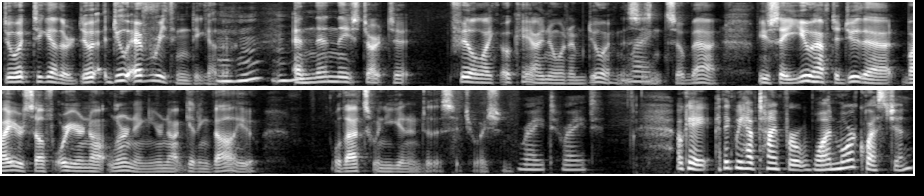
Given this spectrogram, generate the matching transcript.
Do it together. Do do everything together. Mm-hmm, mm-hmm. And then they start to feel like, okay, I know what I'm doing. This Right. isn't so bad. You say you have to do that by yourself or you're not learning, you're not getting value. Well, that's when you get into this situation. Right. Right. Okay. I think we have time for one more question.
